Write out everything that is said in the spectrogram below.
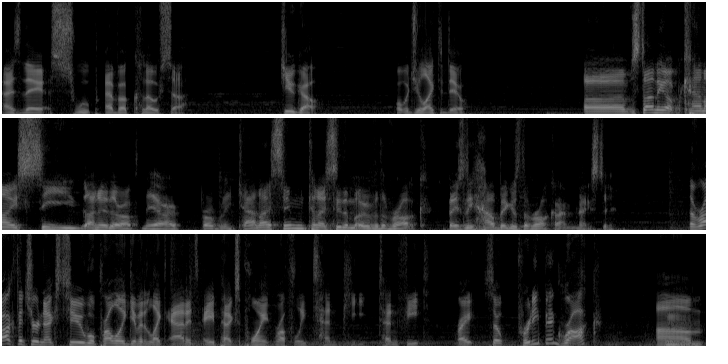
as they swoop ever closer. Hugo, what would you like to do? Um, standing up, can I see? I know they're up in the air. I probably can. I assume. Can I see them over the rock? Basically, how big is the rock I'm next to? The rock that you're next to will probably give it like at its apex point roughly 10 feet, 10 feet, right? So pretty big rock. Um,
